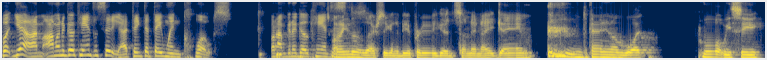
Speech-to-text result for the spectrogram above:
but yeah, I'm I'm going to go Kansas City. I think that they win close. But I'm going to go Kansas I think City. this is actually going to be a pretty good Sunday night game, depending on what what we see.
